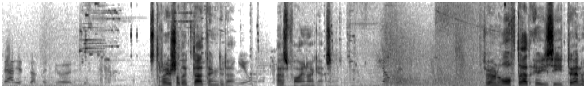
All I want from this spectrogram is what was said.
That hit something good. Stray shot at that thing to death. That's fine, I guess. Turn off that AC-10.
